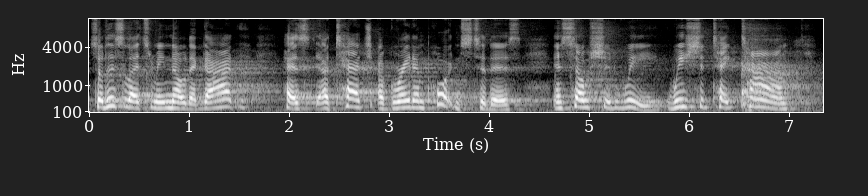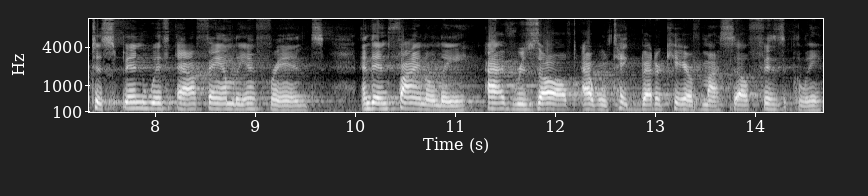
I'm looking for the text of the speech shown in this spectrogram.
So this lets me know that God has attached a great importance to this, and so should we. We should take time to spend with our family and friends. And then finally, I've resolved I will take better care of myself physically.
